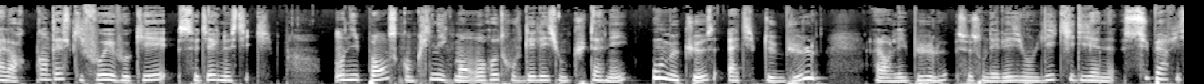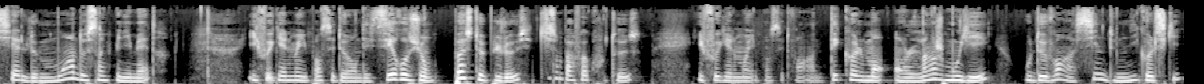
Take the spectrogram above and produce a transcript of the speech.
Alors, quand est-ce qu'il faut évoquer ce diagnostic? On y pense quand cliniquement on retrouve des lésions cutanées ou muqueuses à type de bulles. Alors les bulles, ce sont des lésions liquidiennes superficielles de moins de 5 mm. Il faut également y penser devant des érosions post-bulleuses qui sont parfois croûteuses. Il faut également y penser devant un décollement en linge mouillé ou devant un signe de Nikolsky.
